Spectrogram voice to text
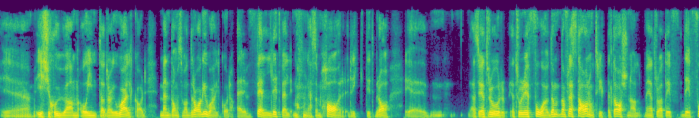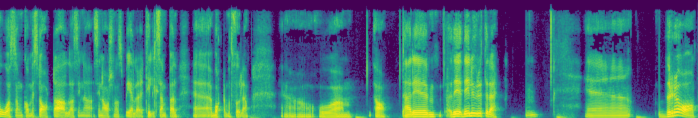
i 27an och inte har dragit wildcard. Men de som har dragit wildcard är väldigt, väldigt många som har riktigt bra eh, Alltså jag tror, jag tror det är få, de, de flesta har nog trippelt Arsenal men jag tror att det är, det är få som kommer starta alla sina, sina Arsenal-spelare till exempel eh, borta mot Fulham. Eh, och ja, det, är, det, det är lurigt det där. Mm. Eh, bra.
